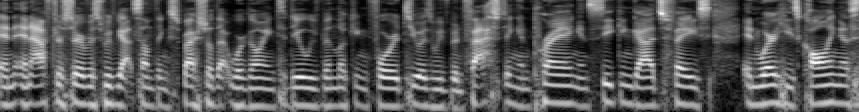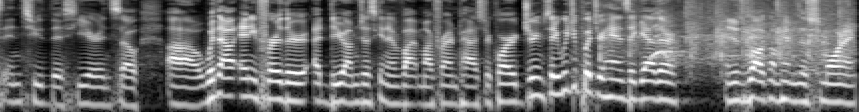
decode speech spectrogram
and, and after service we've got something special that we're going to do. We've been looking forward to as we've been fasting and praying and seeking God's face and where He's calling us into this year. And so uh, without any further ado, I'm just gonna invite my friend Pastor Corey. Dream City, would you put your hands together and just welcome him this morning?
